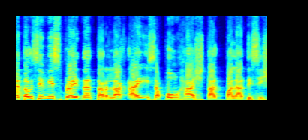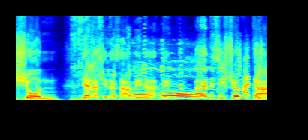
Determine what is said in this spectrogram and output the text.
Etong si Miss Bride ng Tarlac ay isa pong hashtag pala desisyon. Yan ang sinasabi natin. Pala desisyon At ka.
